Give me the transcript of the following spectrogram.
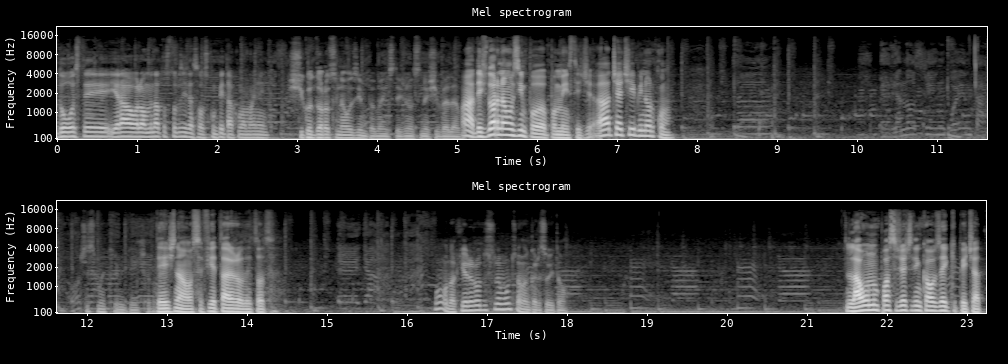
200, era la un moment dat 180, dar s-au scumpit acum mai înainte. Și că doar o să ne auzim pe main stage, nu o să ne și vedem. A, deci doar ne auzim pe, pe main stage, a, ceea ce e bine oricum. Ce să mai trimite aici? Deci na, o să fie tare rău de tot. Oh, dar chiar erau destul de mulți oameni care se uitau. La unul poate să joace din cauza echipei chat.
